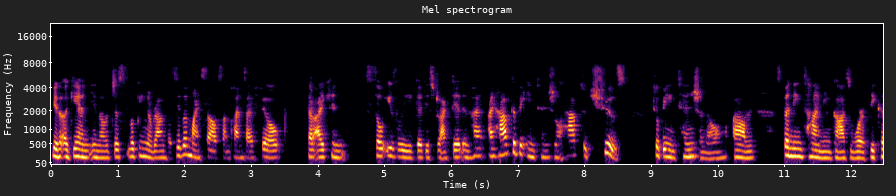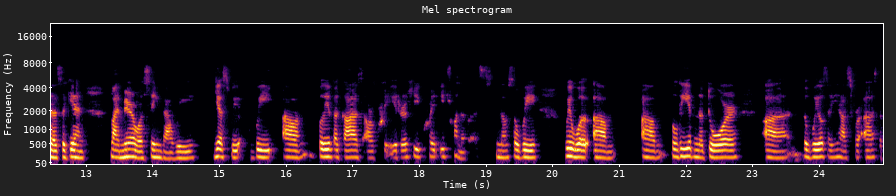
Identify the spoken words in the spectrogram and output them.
you know, again, you know, just looking around us, even myself, sometimes I feel that I can so easily get distracted and I, I have to be intentional, I have to choose to be intentional, um, spending time in God's word, because again, like Mira was saying that we, yes, we, we um, believe that God is our creator. He created each one of us, you know, so we, we will um, um, believe in the door, uh, the wills that he has for us, the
